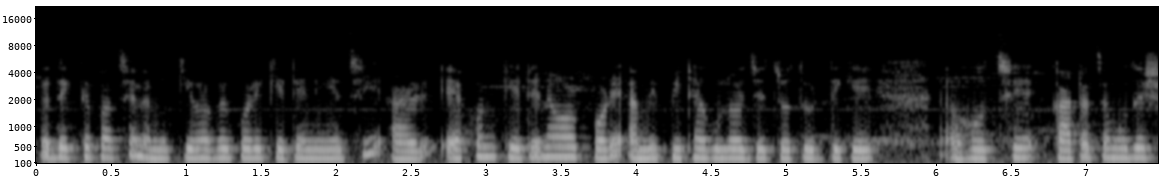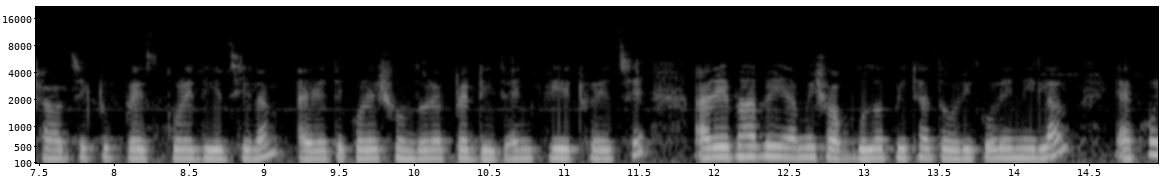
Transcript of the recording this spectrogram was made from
তো দেখতে পাচ্ছেন আমি কীভাবে করে কেটে নিয়েছি। আর এখন কেটে নেওয়ার পরে আমি পিঠাগুলো যে চতুর্দিকে হচ্ছে কাটা চামচের সাহায্যে একটু প্রেস করে দিয়েছিলাম। আর এতে করে সুন্দর একটা ডিজাইন ক্রিয়েট হয়েছে। আর এভাবেই আমি সবগুলো পিঠা তৈরি করে নিলাম। এখন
